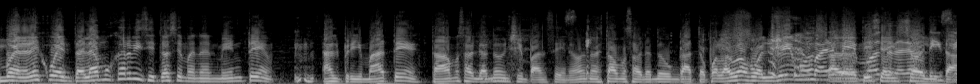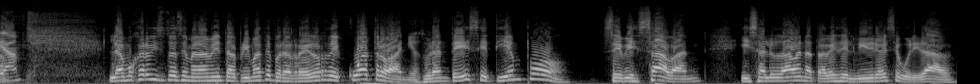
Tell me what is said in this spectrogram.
Bueno, les cuento. La mujer visitó semanalmente al primate. Estábamos hablando de un chimpancé, ¿no? No estábamos hablando de un gato. Por la duda volvemos, a la noticia a la insólita. noticia. La mujer visitó semanalmente al primate por alrededor de cuatro años. Durante ese tiempo se besaban y saludaban a través del vidrio de seguridad.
